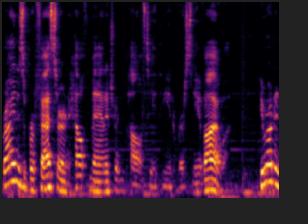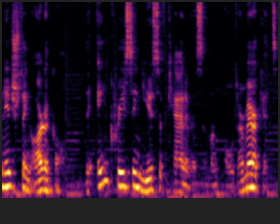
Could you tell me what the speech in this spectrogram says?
Brian is a professor in health management and policy at the University of Iowa. He wrote an interesting article, The Increasing Use of Cannabis Among Older Americans,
